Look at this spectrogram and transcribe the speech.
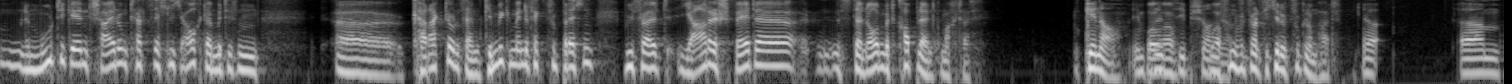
eine mutige Entscheidung tatsächlich auch, da mit diesem äh, Charakter und seinem Gimmick im Endeffekt zu brechen, wie es halt Jahre später Stallone mit Copland gemacht hat. Genau, im Prinzip er, schon. Wo er 25 Kilo zugenommen hat. Ja. Ähm,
